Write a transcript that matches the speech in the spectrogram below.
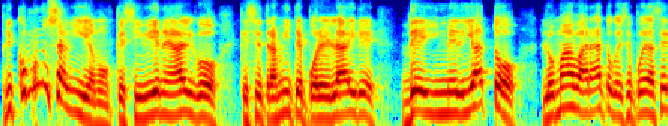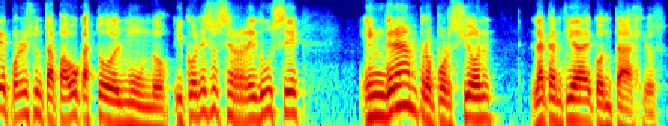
Pero ¿cómo no sabíamos que si viene algo que se transmite por el aire, de inmediato lo más barato que se puede hacer es ponerse un tapabocas todo el mundo? Y con eso se reduce en gran proporción la cantidad de contagios.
